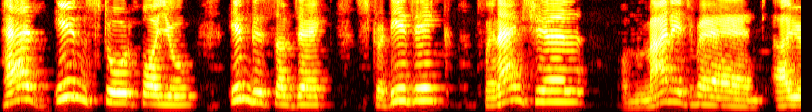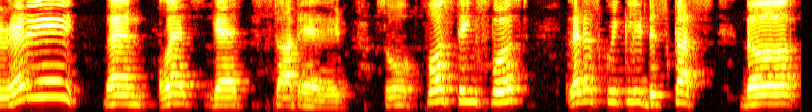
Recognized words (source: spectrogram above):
has in store for you in this subject strategic financial management. Are you ready? Then let's get started. So, first things first, let us quickly discuss the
